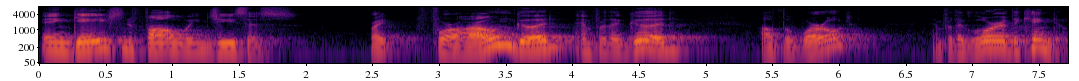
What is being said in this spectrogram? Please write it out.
and engaged in following Jesus, right? For our own good and for the good of the world and for the glory of the kingdom.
